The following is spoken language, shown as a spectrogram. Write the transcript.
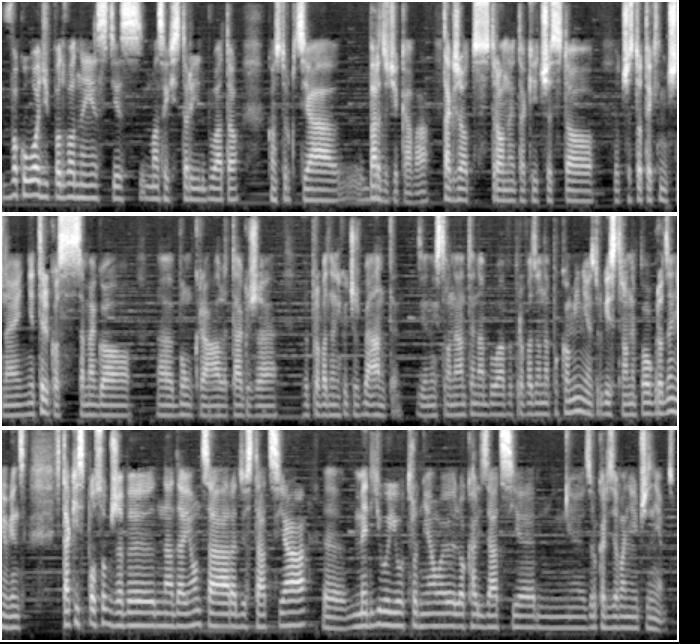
Wokół łodzi podwodnej jest, jest masa historii. Była to konstrukcja bardzo ciekawa, także od strony takiej czysto, czysto technicznej, nie tylko z samego e, bunkra, ale także wyprowadzenie chociażby anten. Z jednej strony antena była wyprowadzona po kominie, z drugiej strony po ogrodzeniu, więc w taki sposób, żeby nadająca radiostacja e, myliły i utrudniały lokalizację, mm, zlokalizowanie jej przez Niemców.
